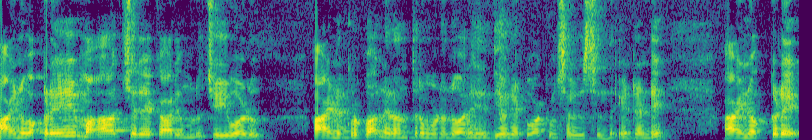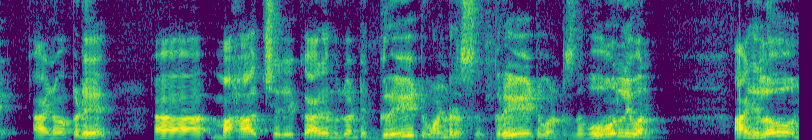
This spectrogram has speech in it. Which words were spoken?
ఆయన ఒక్కడే మహాశ్చర్య కార్యములు చేయవాడు. ఆయన కృప నిరంతరం అని దేవుని యొక్క వాక్యం సెలవిస్తుంది. ఏంటంటే ఆయన ఒక్కడే ఆయన ఒక్కడే ఆ, కార్యములు అంటే great wonders great wonders the only one ఆయన ఎలోన్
